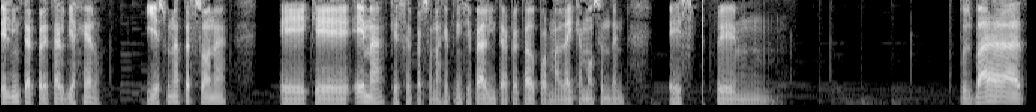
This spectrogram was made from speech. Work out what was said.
Él interpreta al viajero y es una persona eh, que Emma, que es el personaje principal interpretado por Malaika Mossenden, este mm, pues va a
